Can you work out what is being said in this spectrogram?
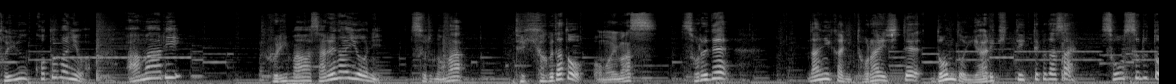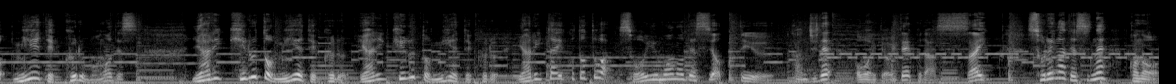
という言葉にはあまり振り回されないようにするのが的確だと思いますそれで何かにトライしてどんどんやりきっていってください。そうすると見えてくるものです。やりきると見えてくる。やりきると見えてくる。やりたいこととはそういうものですよっていう感じで覚えておいてください。それがですね、この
